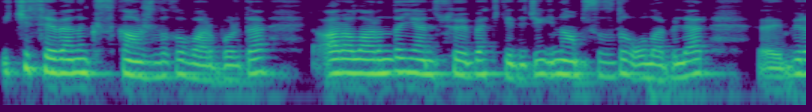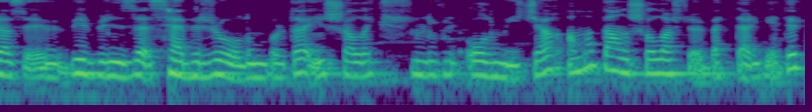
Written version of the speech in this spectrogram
iki sevənin qısqanclığı var burada. Aralarında yəni söhbət gedəcək, inamsızlıq ola bilər. Biraz bir-birinizə səbirli olun burada. İnşallah küslük olmayacaq, amma danışıqlar, söhbətlər gedir.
